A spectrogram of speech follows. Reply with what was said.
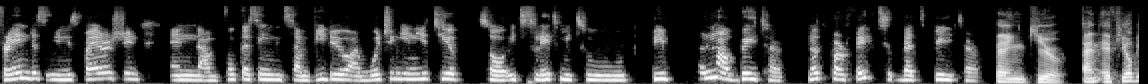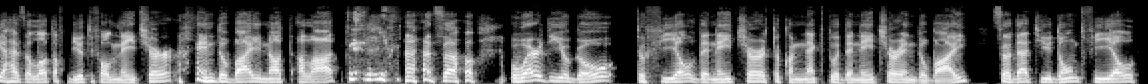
friends inspiration and i'm focusing some video i'm watching in youtube so it's led me to be now better, not perfect, but better. Thank you. And Ethiopia has a lot of beautiful nature. In Dubai, not a lot. so, where do you go to feel the nature, to connect with the nature in Dubai? so that you don't feel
